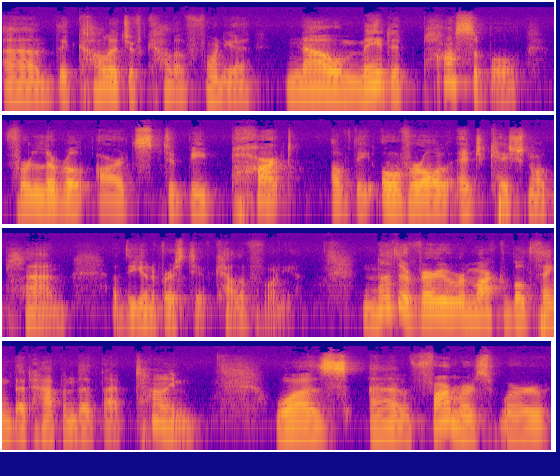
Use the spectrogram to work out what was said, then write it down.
uh, the College of California, now made it possible for liberal arts to be part of the overall educational plan of the University of California. Another very remarkable thing that happened at that time was uh, farmers were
